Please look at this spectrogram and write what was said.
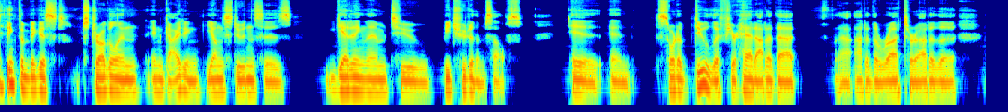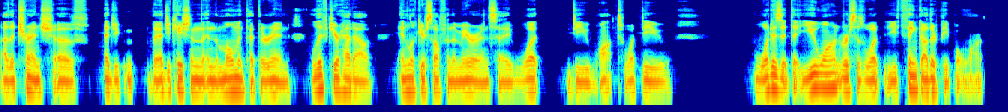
I think the biggest struggle in, in guiding young students is getting them to be true to themselves i- and sort of do lift your head out of that, uh, out of the rut or out of the, uh, the trench of edu- the education and the moment that they're in. Lift your head out and look yourself in the mirror and say, what do you want? What do you, what is it that you want versus what you think other people want?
